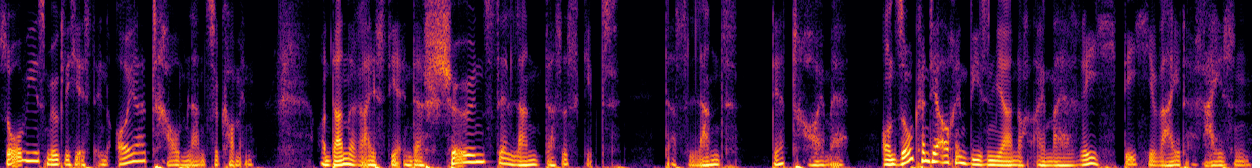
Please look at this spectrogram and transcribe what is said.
So wie es möglich ist, in euer Traumland zu kommen. Und dann reist ihr in das schönste Land, das es gibt. Das Land der Träume. Und so könnt ihr auch in diesem Jahr noch einmal richtig weit reisen.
